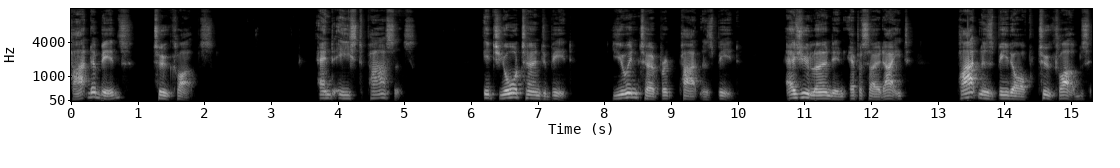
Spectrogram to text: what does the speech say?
Partner bids two clubs. And East passes. It's your turn to bid. You interpret partner's bid. As you learned in episode 8, partner's bid of two clubs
